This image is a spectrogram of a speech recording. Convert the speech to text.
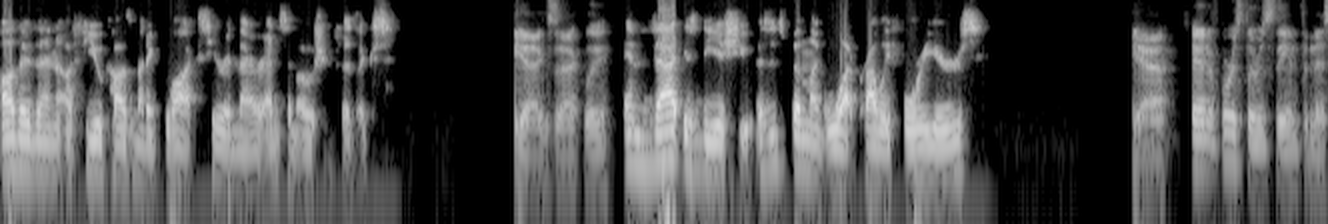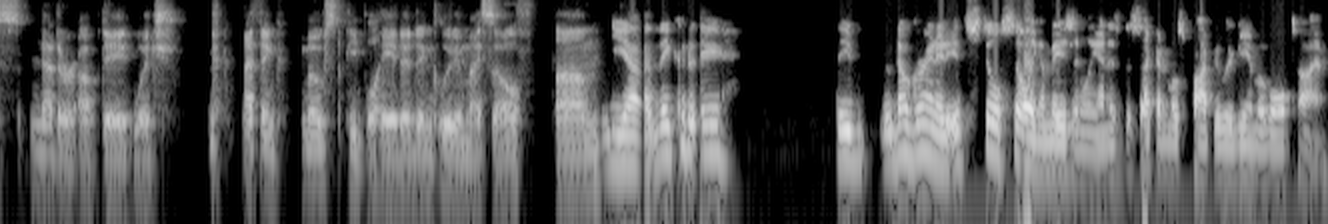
other than a few cosmetic blocks here and there and some ocean physics. Yeah, exactly. And that is the issue, as it's been like what, probably four years. Yeah, and of course there was the infamous Nether update, which I think most people hated, including myself. Um, yeah, they could they they now granted it's still selling amazingly and is the second most popular game of all time.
